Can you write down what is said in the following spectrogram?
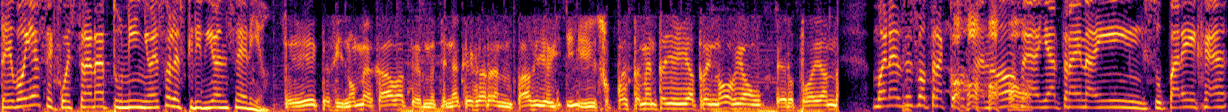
Te voy a secuestrar a tu niño, eso le escribió en serio. Sí, que si no me dejaba, que me tenía que dejar en paz y, y, y supuestamente ella ya trae novio, pero todavía anda. Bueno, esa es otra cosa, ¿no? O sea, ya traen ahí su pareja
